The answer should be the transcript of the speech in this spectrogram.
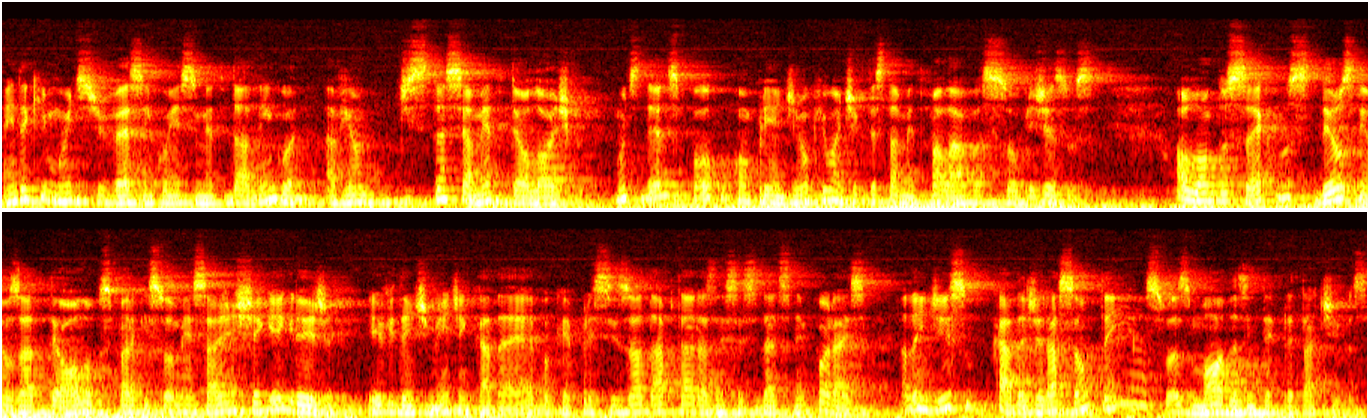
Ainda que muitos tivessem conhecimento da língua, havia um distanciamento teológico. Muitos deles pouco compreendiam o que o Antigo Testamento falava sobre Jesus. Ao longo dos séculos, Deus tem usado teólogos para que sua mensagem chegue à igreja. Evidentemente, em cada época é preciso adaptar às necessidades temporais. Além disso, cada geração tem as suas modas interpretativas.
